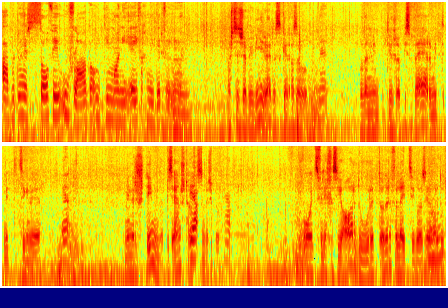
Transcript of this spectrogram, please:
aber du hast so viele Auflagen und die kann ich einfach nicht erfüllen. Mhm. Weißt du, das ist ja bei mir. Das, also, Ja. wenn natürlich etwas wäre mit, mit jetzt irgendwie Ja. meiner Stimme, etwas Ernsthaftes Ja. zum Beispiel, Ja. wo jetzt vielleicht ein Jahr dauert, oder? Eine Verletzung, die ein Jahr Mhm. dauert,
